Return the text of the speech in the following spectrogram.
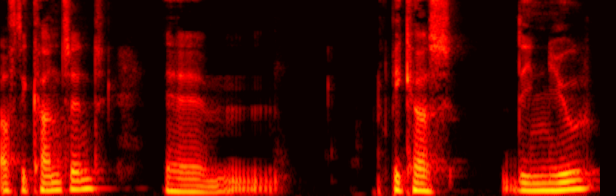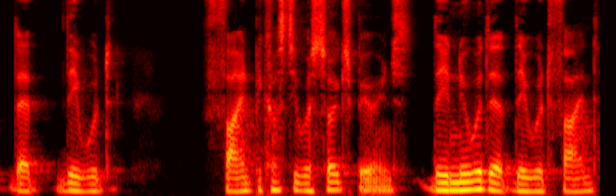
of the content um, because they knew that they would find, because they were so experienced, they knew that they would find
